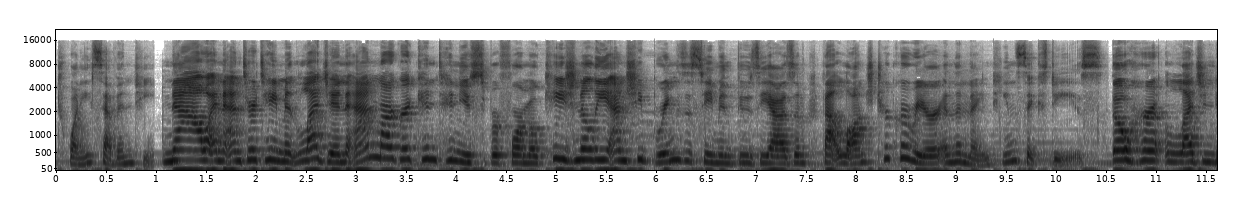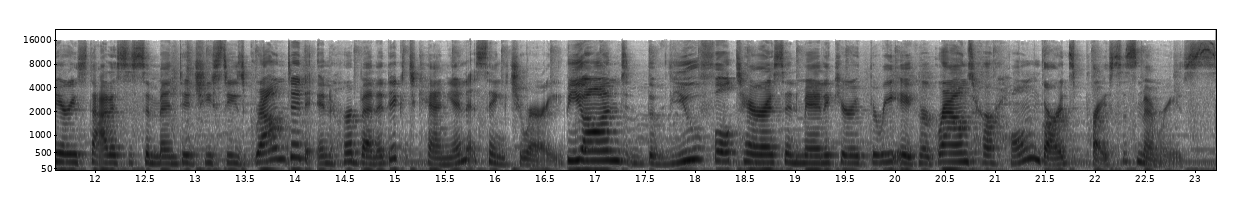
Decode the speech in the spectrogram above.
2017. Now an entertainment legend, Ann-Margret continues to perform occasionally and she brings the same enthusiasm that launched her career in the 1960s. Though her legendary status is cemented, she stays grounded in her Benedict Canyon sanctuary. Beyond the viewful terrace and manicured three acre grounds, her home guards priceless memories.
